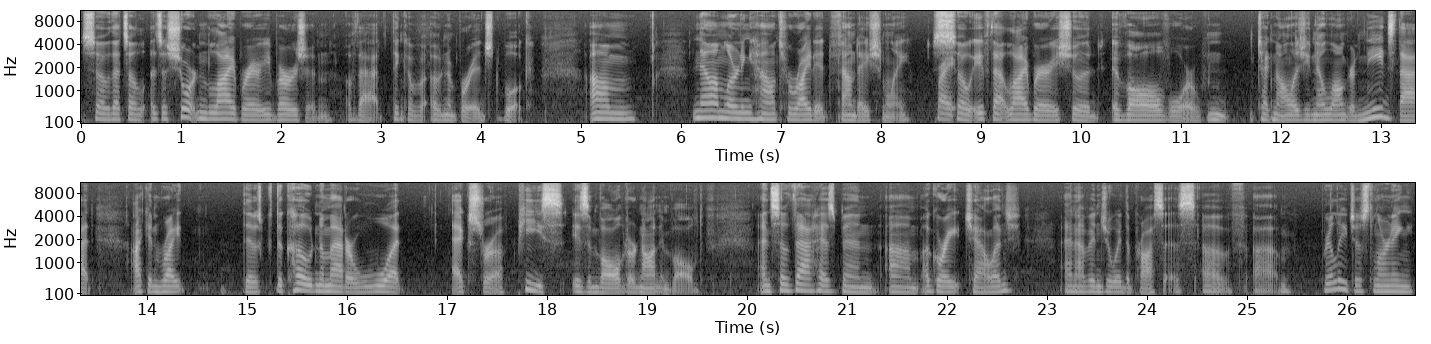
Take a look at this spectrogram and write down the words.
so that's a it's a shortened library version of that. Think of an abridged book. Um, now I'm learning how to write it foundationally. Right. So if that library should evolve or n- technology no longer needs that, I can write the, the code no matter what extra piece is involved or not involved. And so that has been um, a great challenge, and I've enjoyed the process of um, really just learning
